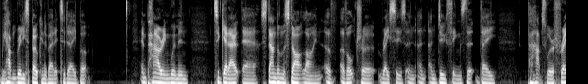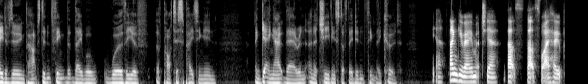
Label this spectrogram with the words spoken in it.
we haven't really spoken about it today but empowering women to get out there stand on the start line of, of ultra races and, and, and do things that they perhaps were afraid of doing perhaps didn't think that they were worthy of of participating in and getting out there and, and achieving stuff they didn't think they could. Yeah, thank you very much. Yeah, that's that's what I hope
